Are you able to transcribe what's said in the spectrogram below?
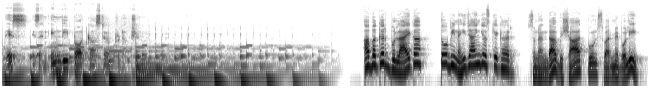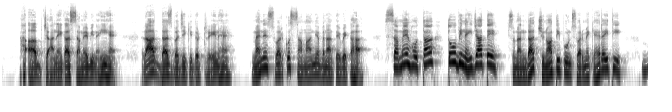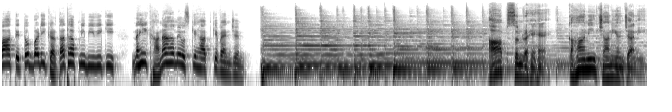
This is an indie podcaster production. अब अगर बुलाएगा तो भी नहीं जाएँगे उसके घर। सुनंदा विषादपूर्ण स्वर में बोली अब जाने का समय भी नहीं है। रात दस बजे की तो ट्रेन है। मैंने स्वर को सामान्य बनाते हुए कहा समय होता तो भी नहीं जाते। सुनंदा चुनौतीपूर्ण स्वर में कह रही थी बातें तो बड़ी करता था अपनी बीवी की। नहीं खाना हमें उसके हाथ के व्यंजन। आप सुन रहे हैं कहानी जानी अनजानी,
